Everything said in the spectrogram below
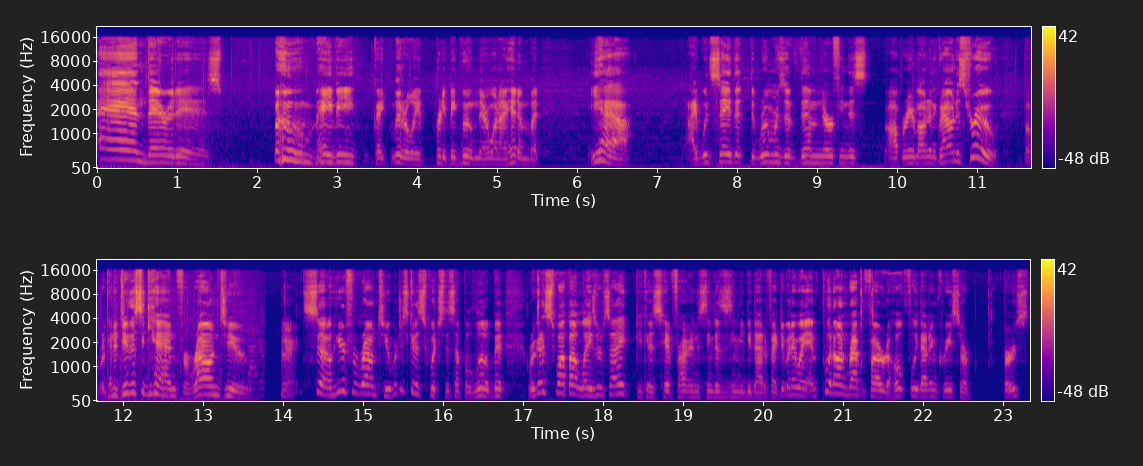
And there it is. Boom, baby. Okay, literally a pretty big boom there when I hit him, but yeah. I would say that the rumors of them nerfing this operator mod in the ground is true, but we're gonna do this again for round two. Alright, so here for round two, we're just gonna switch this up a little bit. We're gonna swap out laser sight, because hip fire in this thing doesn't seem to be that effective anyway, and put on rapid fire to hopefully that increase our burst,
